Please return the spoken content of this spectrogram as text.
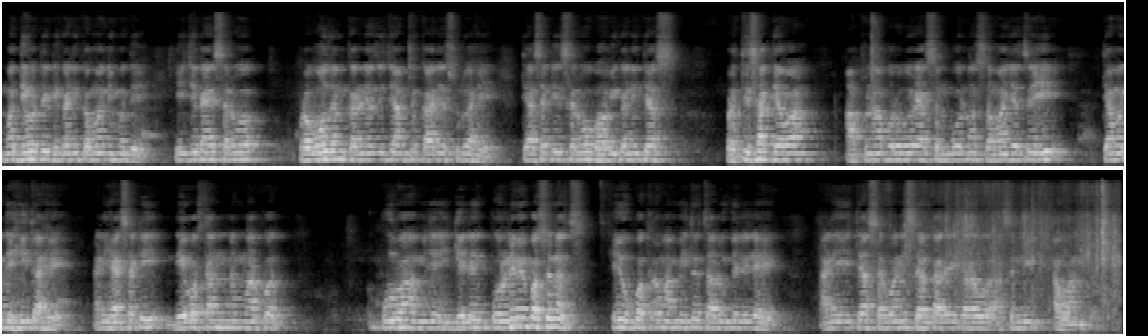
मध्यवर्ती ठिकाणी कमानीमध्ये हे जे काही सर्व प्रबोधन करण्याचं जे आमचं कार्य सुरू आहे त्यासाठी सर्व भाविकांनी त्यास प्रतिसाद द्यावा. आपणाबरोबर या संपूर्ण समाजाचंही त्यामध्ये हित आहे. आणि ह्यासाठी देवस्थानामार्फत पूर्व म्हणजे गेले पौर्णिमेपासूनच हे उपक्रम आम्ही इथं चालू केलेले आहेत. आणि त्या सर्वांनी सहकार्य करावं असं मी आवाहन करतो.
